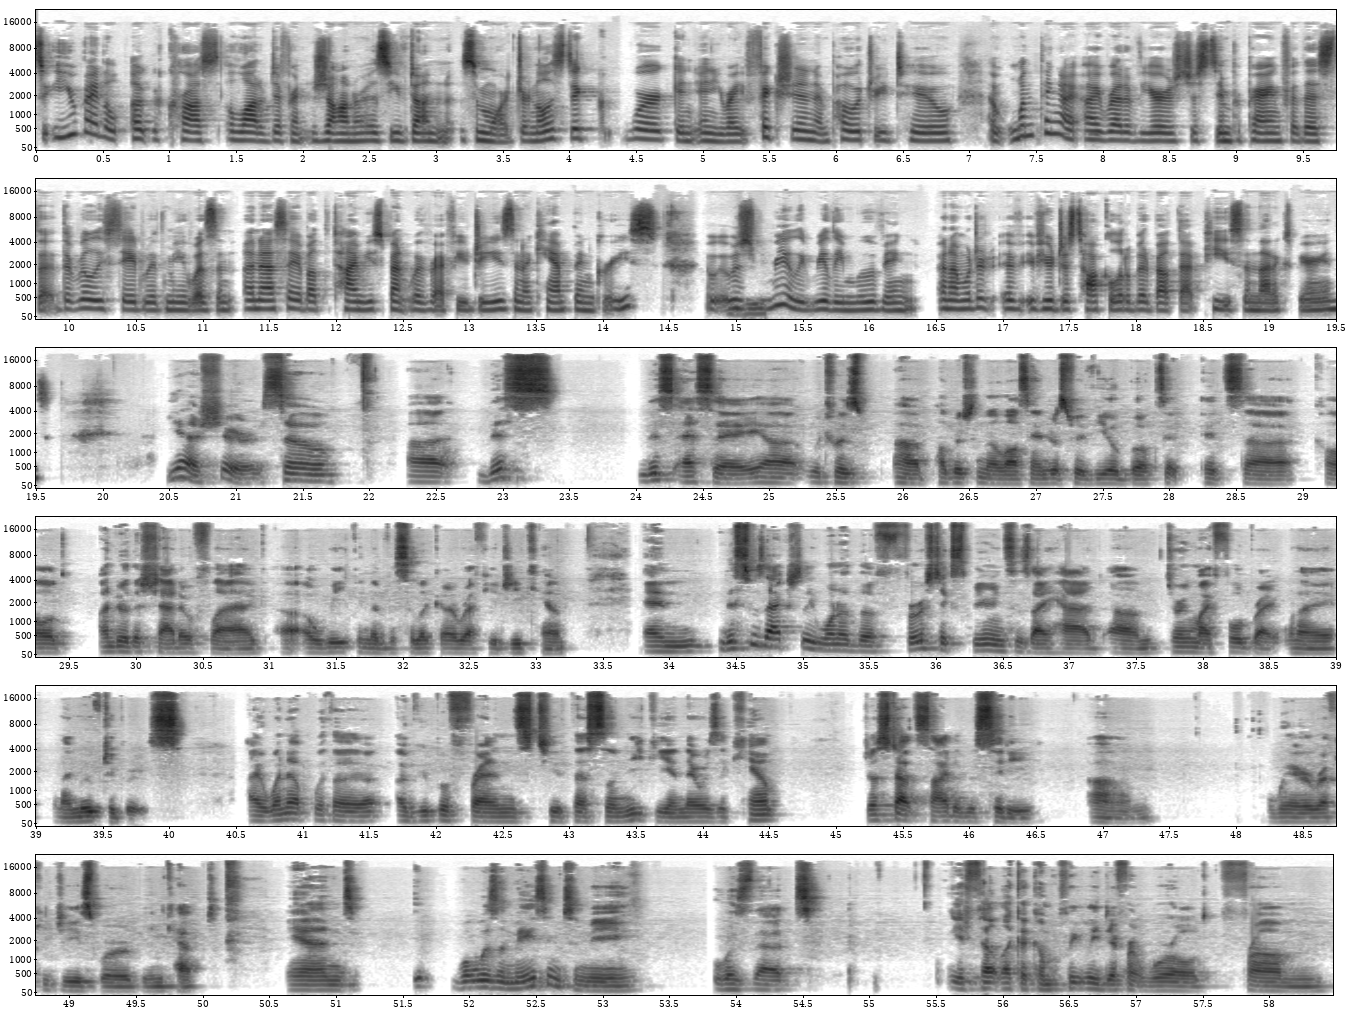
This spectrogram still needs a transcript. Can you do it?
So you write a, across a lot of different genres. You've done some more journalistic work, and, and you write fiction and poetry too. And one thing I, I, read of yours, just in preparing for this, that, that really stayed with me was an, an essay about the time you spent with refugees in a camp in Greece. It, it was mm-hmm. really, really moving. And I wondered if, if you'd just talk a little bit about that piece and that experience. Yeah, sure. So uh, this this essay, uh, which was uh, published in the Los Angeles Review of Books, it, it's uh, called Under the Shadow Flag uh, A Week in the Vasilika Refugee Camp. And this was actually one of the first experiences I had um, during my Fulbright when I, when I moved to Greece. I went up with a, a group of friends to Thessaloniki, and there was a camp just outside of the city um, where refugees were being kept. And it, what was amazing to me was that it felt like a completely different world from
